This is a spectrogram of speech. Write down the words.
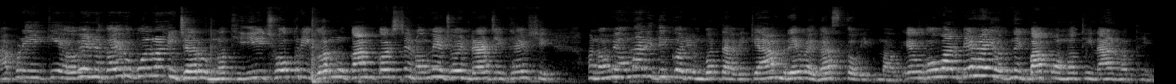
આપણે કે હવે એને કયું બોલવાની જરૂર નથી. એ છોકરી ઘરનું કામ કરશે ને અમે જોઈને રાજી થઈશી. અને અમે અમારી દીકરીઓને બતાવી કે આમ રેવાય વાસ્તવિકમાં. એવું રોવાડ બેહાયો જ નહીં, બાપો નથી ના નથી.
